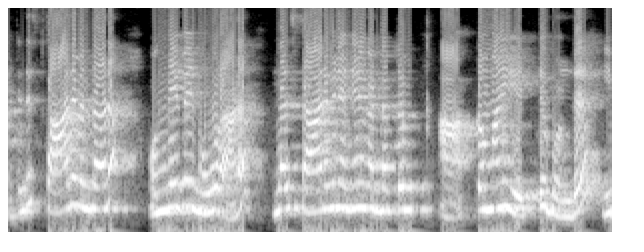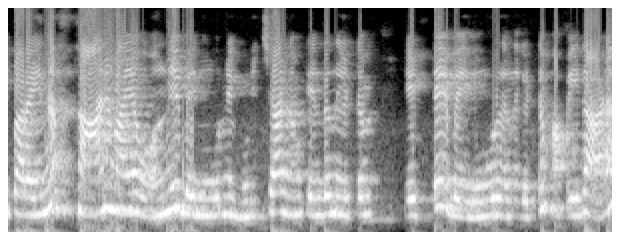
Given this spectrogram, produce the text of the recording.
എട്ടിന്റെ സ്ഥാനം എന്താണ്? ഒന്നേ ബൈ നൂറാണ് എന്നാൽ സ്ഥാനവില എങ്ങനെ കണ്ടെത്തും? അക്കമായി എട്ട് കൊണ്ട് ഈ പറയുന്ന സ്ഥാനമായ ഒന്നേ ബൈ നൂറിനെ ഗുണിച്ചാൽ നമുക്ക് എന്തെന്ന് കിട്ടും? എട്ട് ബൈ നൂറ് എന്ന് കിട്ടും. അപ്പൊ ഇതാണ്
